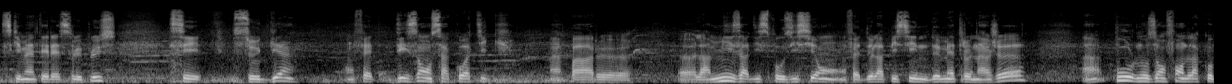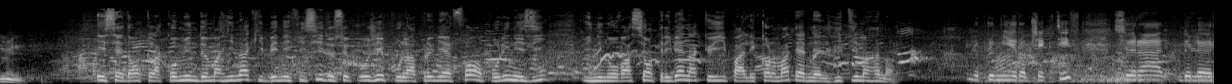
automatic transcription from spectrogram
ce qui m'intéresse le plus, c'est ce gain en fait d'aisance aquatique hein, par euh, euh, la mise à disposition en fait de la piscine de maîtres nageurs hein, pour nos enfants de la commune. Et c'est donc la commune de Mahina qui bénéficie de ce projet pour la première fois en Polynésie. Une innovation très bien accueillie par l'école maternelle Hiti Mahana. Le premier objectif sera de leur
